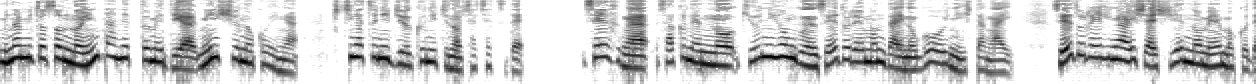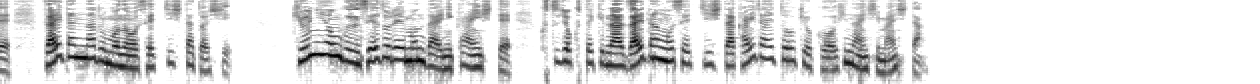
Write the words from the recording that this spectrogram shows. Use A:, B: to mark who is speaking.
A: 南朝村のインターネットメディア民衆の声が7月29日の社説で、政府が昨年の旧日本軍制度隷問題の合意に従い、制度隷被害者支援の名目で財団なるものを設置したとし、旧日本軍制度隷問題に関して屈辱的な財団を設置した海外当局を非難しました。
